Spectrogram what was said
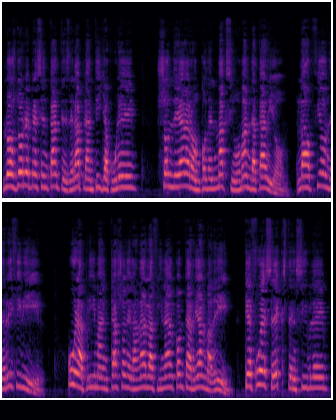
Los dos representantes de la plantilla culé sondearon con el máximo mandatario la opción de recibir una prima en caso de ganar la final contra Real Madrid, que fuese extensible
